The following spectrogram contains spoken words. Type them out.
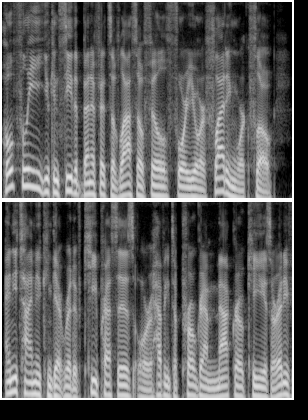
Hopefully you can see the benefits of lasso fill for your flatting workflow. Anytime you can get rid of key presses or having to program macro keys or any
